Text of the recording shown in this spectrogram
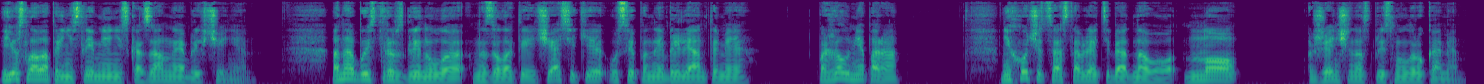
Ее слова принесли мне несказанное облегчение. Она быстро взглянула на золотые часики, усыпанные бриллиантами. «Пожалуй, мне пора. Не хочется оставлять тебя одного, но...» Женщина всплеснула руками.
